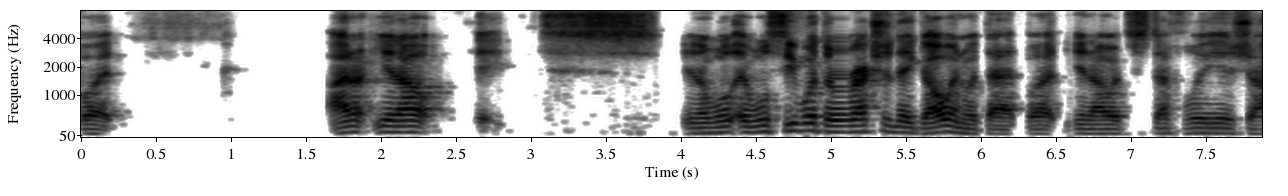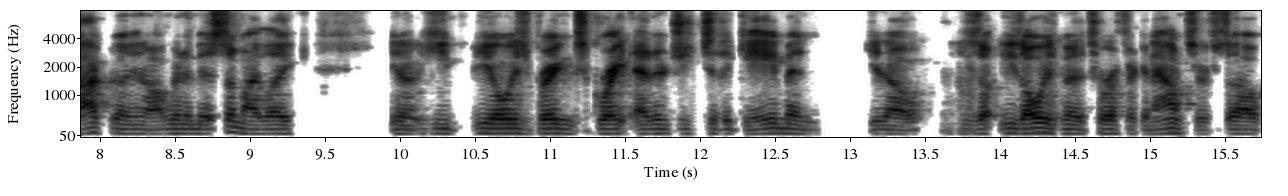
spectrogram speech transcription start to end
but I don't, you know, it's, you know, we'll we'll see what direction they go in with that, but you know, it's definitely a shock. You know, I'm gonna miss him. I like, you know, he he always brings great energy to the game, and you know, he's he's always been a terrific announcer. So,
